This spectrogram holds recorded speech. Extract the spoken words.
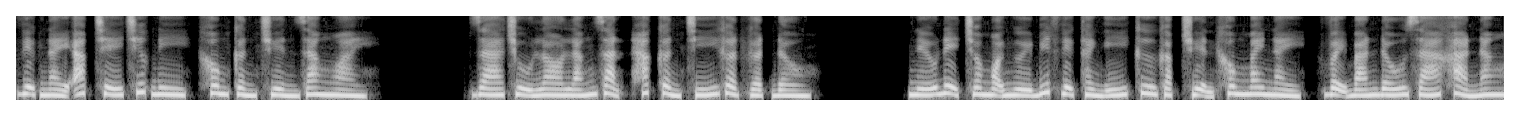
việc này áp chế trước đi, không cần truyền ra ngoài. Gia chủ lo lắng dặn hắc cần trí gật gật đầu. Nếu để cho mọi người biết việc thành ý cư gặp chuyện không may này, vậy bán đấu giá khả năng.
